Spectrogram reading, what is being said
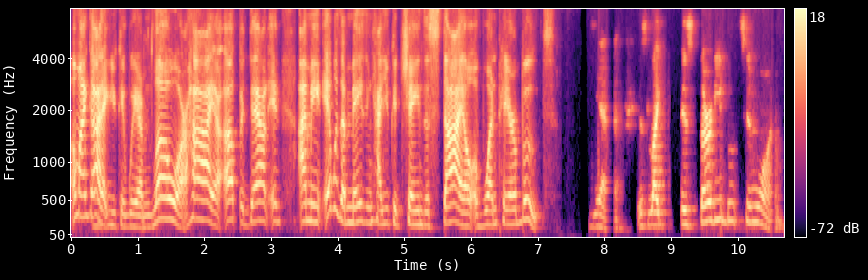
oh my god, you can wear them low or high or up and down. And I mean, it was amazing how you could change the style of one pair of boots. Yeah, it's like it's 30 boots in one.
